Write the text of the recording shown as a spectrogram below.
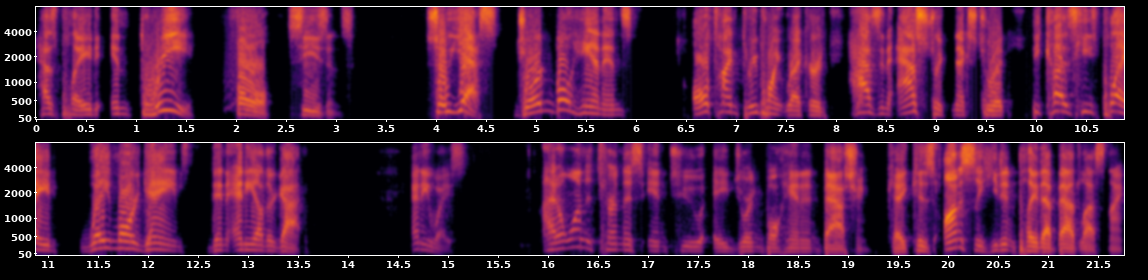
has played in three full seasons. So, yes, Jordan Bohannon's all time three point record has an asterisk next to it because he's played way more games than any other guy. Anyways, I don't want to turn this into a Jordan Bohannon bashing, okay? Because honestly, he didn't play that bad last night.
